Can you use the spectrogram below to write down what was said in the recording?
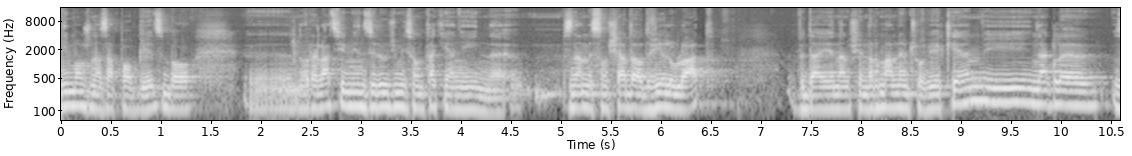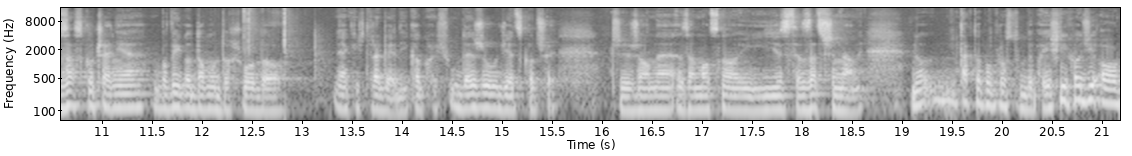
nie można zapobiec, bo e, no, relacje między ludźmi są takie, a nie inne. Znamy sąsiada od wielu lat, wydaje nam się normalnym człowiekiem i nagle zaskoczenie, bo w jego domu doszło do jakiejś tragedii. Kogoś uderzył dziecko czy, czy żonę za mocno i jest zatrzymany. No, tak to po prostu bywa. Jeśli chodzi o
